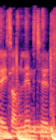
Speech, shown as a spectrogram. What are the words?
On Unlimited.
